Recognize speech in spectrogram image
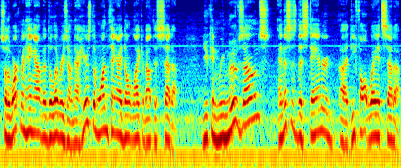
so the workmen hang out in the delivery zone. Now here's the one thing I don't like about this setup. You can remove zones, and this is the standard uh, default way it's set up.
